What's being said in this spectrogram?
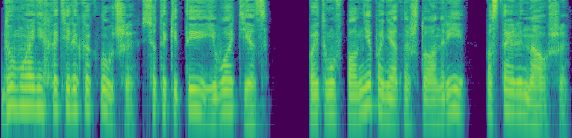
«Думаю, они хотели как лучше. Все-таки ты его отец, поэтому вполне понятно, что Анри поставили на уши».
